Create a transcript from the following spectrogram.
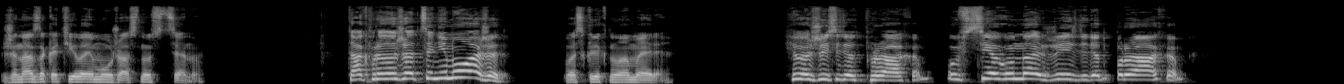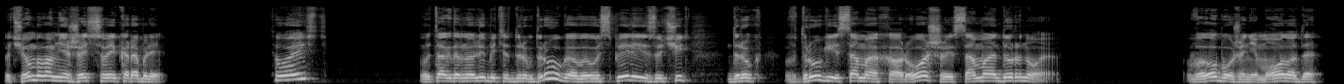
Жена закатила ему ужасную сцену. «Так продолжаться не может!» — воскликнула Мэри. «Его жизнь идет прахом! У всех у нас жизнь идет прахом!» «Почему бы вам не сжечь свои корабли?» «То есть?» «Вы так давно любите друг друга, вы успели изучить друг в друге и самое хорошее, и самое дурное. Вы оба уже не молоды.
